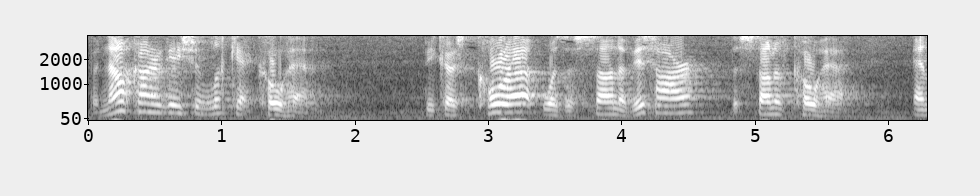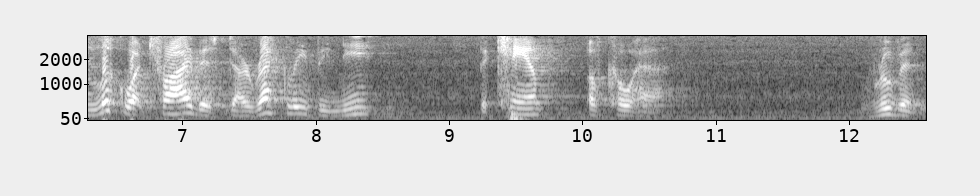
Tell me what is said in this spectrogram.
But now, congregation, look at Kohath. Because Korah was a son of Izhar, the son of Kohath. And look what tribe is directly beneath the camp of Kohath Reuben.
